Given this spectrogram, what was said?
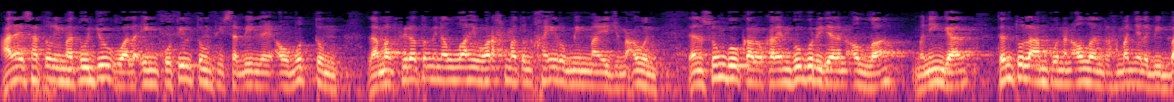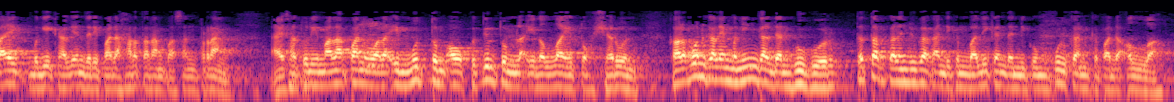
Ayat 157 wala in qutiltum fi sabilillahi aw muttum la maghfiratu minallahi wa rahmatun khairum mimma yajma'un. Dan sungguh kalau kalian gugur di jalan Allah, meninggal, tentulah ampunan Allah dan rahmatnya lebih baik bagi kalian daripada harta rampasan perang. Ayat 158 wala in muttum aw qutiltum la ilallahi tuhsyarun. Kalaupun kalian meninggal dan gugur, tetap kalian juga akan dikembalikan dan dikumpulkan kepada Allah.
